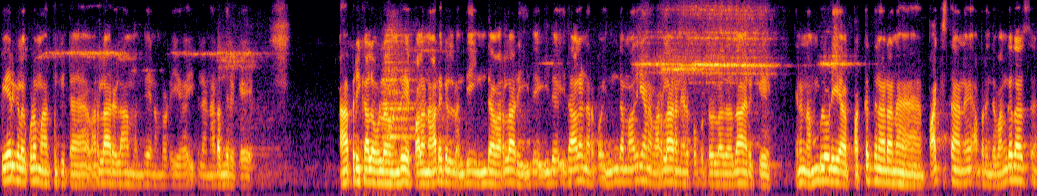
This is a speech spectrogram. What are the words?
பெயர்களை கூட மாத்திக்கிட்ட வரலாறு எல்லாம் வந்து நம்மளுடைய இதுல நடந்திருக்கு. ஆப்பிரிக்கால உள்ள வந்து பல நாடுகள் வந்து இந்த வரலாறு இது இது இதால நிரப்ப இந்த மாதிரியான வரலாறு நிரப்பப்பட்டுள்ளதாதான் இருக்கு. ஏன்னா நம்மளுடைய பக்கத்து நாடான பாகிஸ்தானு அப்புறம் இந்த வங்கதாச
